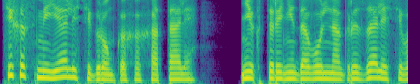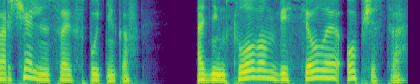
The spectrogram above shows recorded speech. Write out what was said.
тихо смеялись и громко хохотали. Некоторые недовольно огрызались и ворчали на своих спутников. Одним словом, веселое общество.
